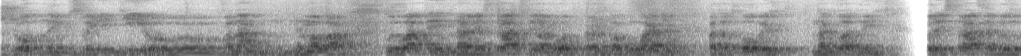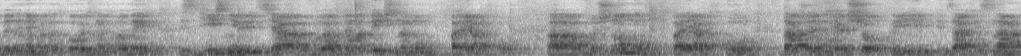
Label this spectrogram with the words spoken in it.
Жодною своєю дією вона не могла впливати на реєстрацію або розблокування податкових накладних. Реєстрація або зупинення податкових накладних здійснюється в автоматичному порядку. В ручному порядку, навіть якщо підзахисна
